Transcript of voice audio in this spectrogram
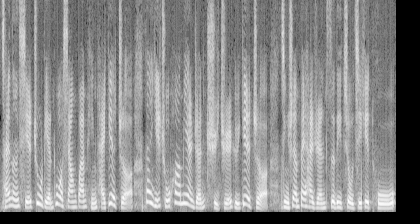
才能协助联络相关平台业者。但移除画面仍取决。于业者谨慎被害人自立救济意图，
